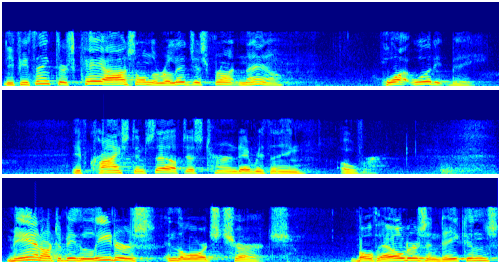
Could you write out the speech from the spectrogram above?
If you think there's chaos on the religious front now, what would it be if Christ Himself just turned everything over? Men are to be the leaders in the Lord's church both elders and deacons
